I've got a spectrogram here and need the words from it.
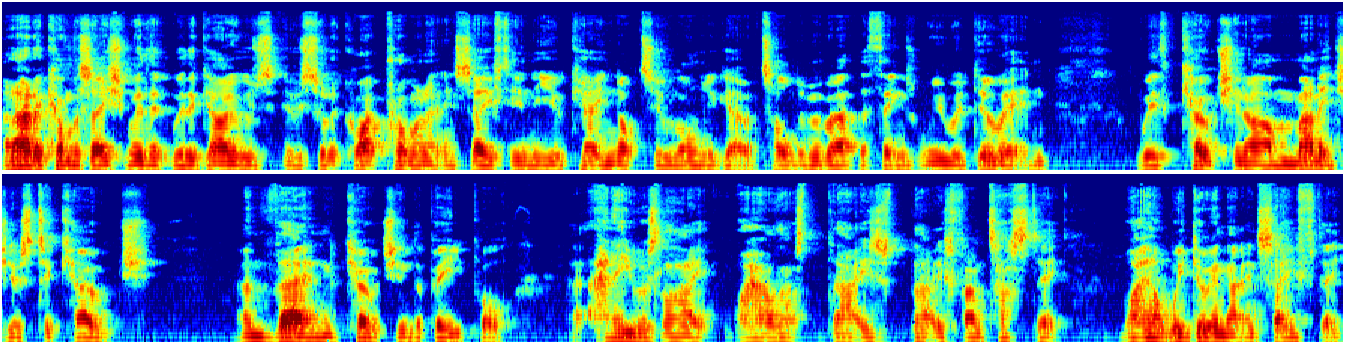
and I had a conversation with it with a guy who's who's sort of quite prominent in safety in the UK not too long ago. I told him about the things we were doing with coaching our managers to coach and then coaching the people. And he was like, "Wow, that's that is that is fantastic. Why aren't we doing that in safety?"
